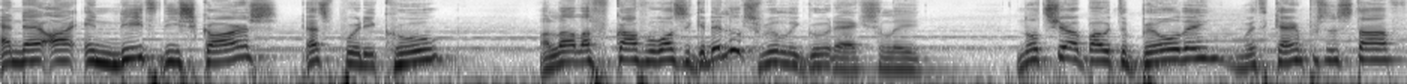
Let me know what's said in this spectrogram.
And there are indeed these cars. That's pretty cool. A lot of cover once again. It looks really good actually. Not sure about the building with campers and stuff.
